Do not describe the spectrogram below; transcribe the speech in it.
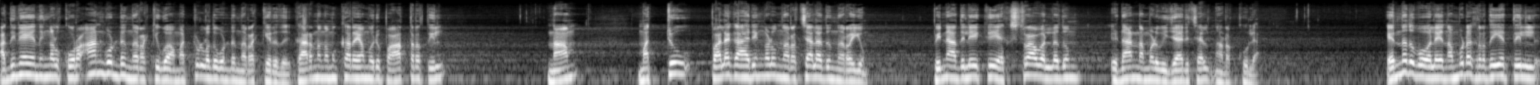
അതിനെ നിങ്ങൾ ഖുർആൻ കൊണ്ട് നിറയ്ക്കുക മറ്റുള്ളത് കൊണ്ട് നിറയ്ക്കരുത്. കാരണം നമുക്കറിയാം ഒരു പാത്രത്തിൽ നാം മറ്റു പല കാര്യങ്ങളും നിറച്ചാൽ അത് നിറയും. പിന്നെ അതിലേക്ക് എക്സ്ട്രാ വല്ലതും ഇടാൻ നമ്മൾ വിചാരിച്ചാൽ നടക്കൂല. എന്നതുപോലെ നമ്മുടെ ഹൃദയത്തിൽ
